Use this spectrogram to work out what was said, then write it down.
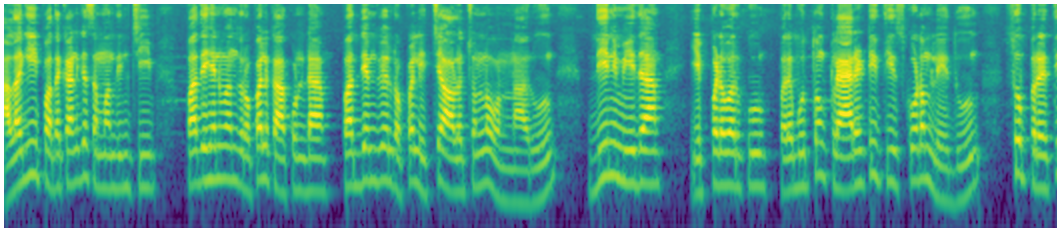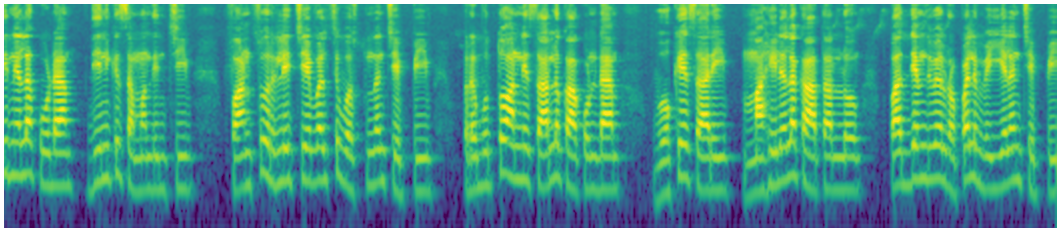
అలాగే ఈ పథకానికి సంబంధించి పదిహేను వందల రూపాయలు కాకుండా పద్దెనిమిది వేల రూపాయలు ఇచ్చే ఆలోచనలో ఉన్నారు. దీని మీద ఇప్పటి వరకు ప్రభుత్వం క్లారిటీ తీసుకోవడం లేదు. సో ప్రతి నెల కూడా దీనికి సంబంధించి ఫండ్స్ రిలీజ్ చేయవలసి వస్తుందని చెప్పి ప్రభుత్వం అన్నిసార్లు కాకుండా ఒకేసారి మహిళల ఖాతాల్లో పద్దెనిమిది వేల రూపాయలు వెయ్యాలని చెప్పి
